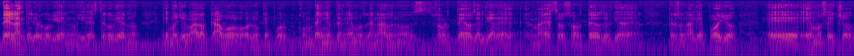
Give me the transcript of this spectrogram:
del anterior gobierno y de este gobierno, hemos llevado a cabo lo que por convenio tenemos ganado, ¿no? Sorteos del Día del Maestro, sorteos del Día del Personal de Apoyo, eh, hemos hecho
